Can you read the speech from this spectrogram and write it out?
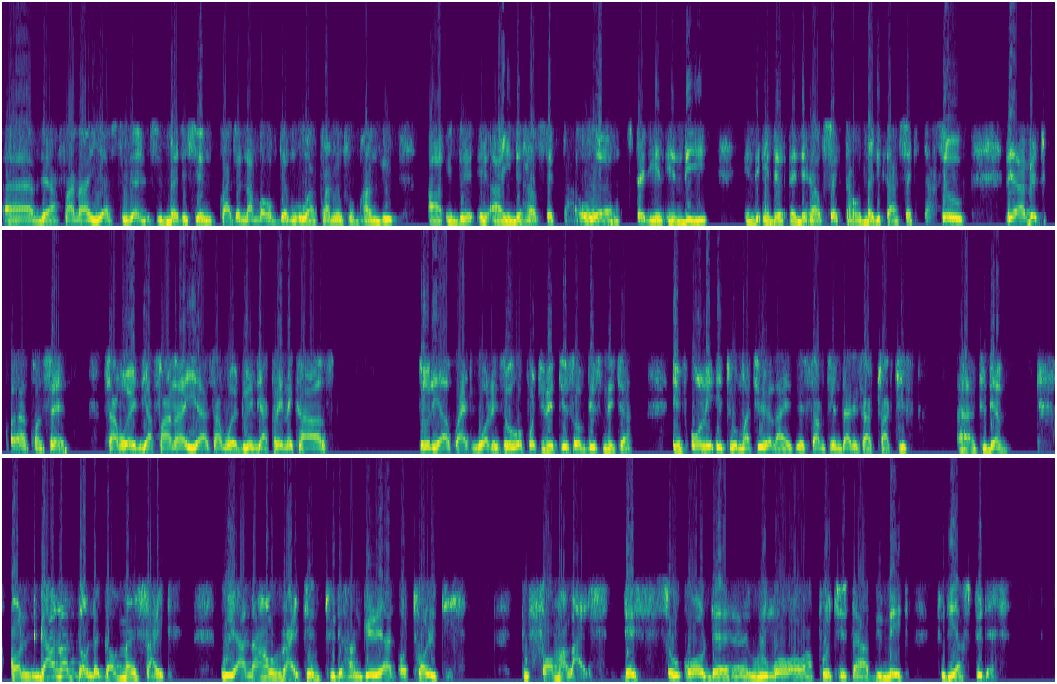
Um, there are final year students in medicine. Quite a number of them who are coming from Hungary are in the are in the health sector or studying in the in the in the in the health sector or medical sector. So they are a bit uh, concerned. Some were in their final year, some were doing their clinicals. So they are quite worried. So opportunities of this nature, if only it will materialize, is something that is attractive uh, to them. On Ghana, on the government side, we are now writing to the Hungarian authorities to formalize this so-called uh, rumor or approaches that have been made to their students.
